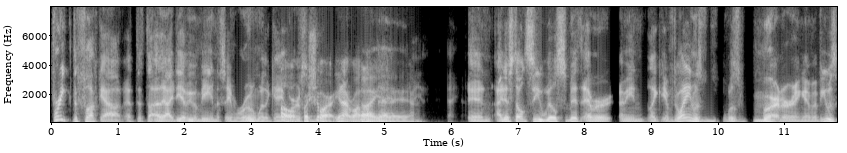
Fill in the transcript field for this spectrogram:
freak the fuck out at the, the idea of even being in the same room with a gay oh, person. for sure. You're not wrong Oh about yeah, that. yeah, yeah, yeah. And I just don't see Will Smith ever. I mean, like if Duane was was murdering him, if he was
